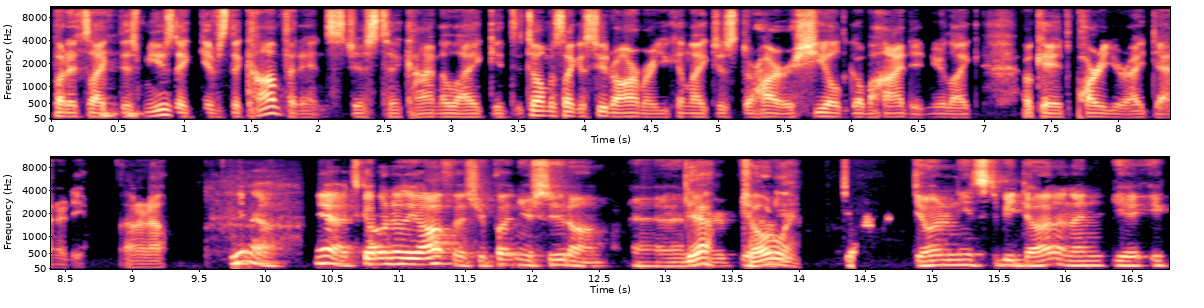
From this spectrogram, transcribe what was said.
But it's like this music gives the confidence just to kind of like it's, it's almost like a suit of armor. You can like just hire a shield, go behind it, and you're like, okay, it's part of your identity. I don't know. Yeah, yeah, it's going to the office. You're putting your suit on, and yeah, totally know, doing what needs to be done, and then you, you,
